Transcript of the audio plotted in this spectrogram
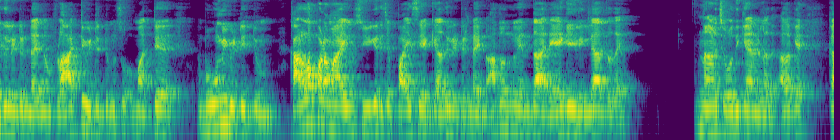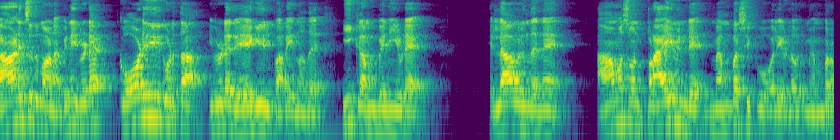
ഇതിലിട്ടുണ്ടായിരുന്നു. ഫ്ലാറ്റ് വിട്ടിട്ടും മറ്റ് ഭൂമി വിട്ടിട്ടും കള്ളപ്പണമായും സ്വീകരിച്ച പൈസയൊക്കെ അതിലിട്ടിട്ടുണ്ടായിരുന്നു. അതൊന്നും എന്താ രേഖയിൽ ഇല്ലാത്തത് എന്നാണ് ചോദിക്കാനുള്ളത്. അതൊക്കെ കാണിച്ചതുമാണ്. പിന്നെ ഇവരുടെ കോടതിയിൽ കൊടുത്ത ഇവരുടെ രേഖയിൽ പറയുന്നത് ഈ കമ്പനിയുടെ എല്ലാവരും തന്നെ ആമസോൺ പ്രൈമിന്റെ മെമ്പർഷിപ്പ് പോലെയുള്ള ഒരു മെമ്പർ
